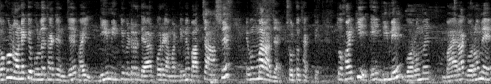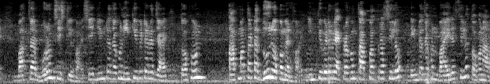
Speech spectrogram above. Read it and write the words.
তখন অনেকে বলে থাকেন যে, ভাই, ডিম ইনকিউবেটরে দেওয়ার পরে আমার ডিমে বাচ্চা আসে এবং মারা যায় ছোট থাকতে। তো হয় কি, এই ডিমে গরমে, বাইরা গরমে বাচ্চার ভরণ সৃষ্টি হয়। সেই ডিমটা যখন ইনকিউবেটরে যায়, তখন তাপমাত্রাটা দুই রকমের হয়। ইনকিউবেটরে একরকম তাপমাত্রা ছিল, ডিমটা যখন বাইরে ছিল, তখন আর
